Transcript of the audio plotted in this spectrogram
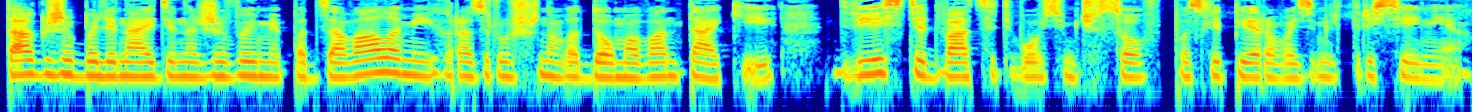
также были найдены живыми под завалами их разрушенного дома в Антакии 228 часов после первого землетрясения.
